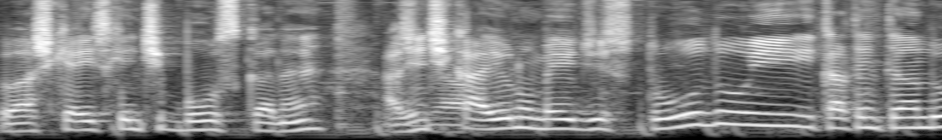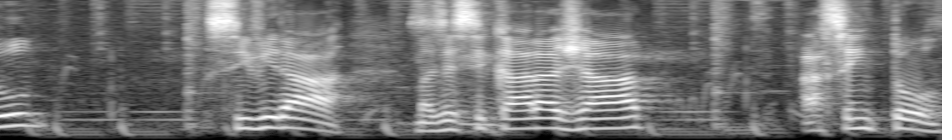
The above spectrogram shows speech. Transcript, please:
Eu acho que é isso que a gente busca, né? A gente caiu no meio disso tudo e tá tentando se virar. Mas esse cara já assentou.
